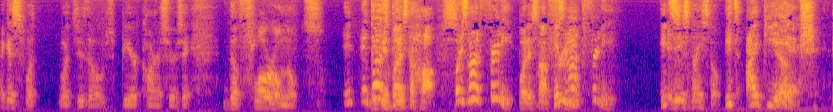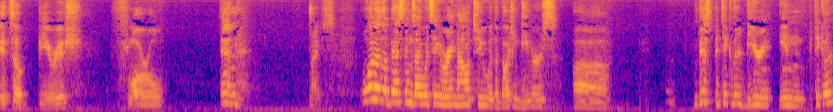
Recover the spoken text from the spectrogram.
I guess what what do those beer connoisseurs say? The floral notes. It, it does, but taste the hops, but it's not fruity. but it's not fruity. It's not fruity. it It's nice though. it's IPA-ish. It's a beerish, floral, And nice. one of the best things I would say right now too with the Belching Beavers, uh, this particular beer in particular,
